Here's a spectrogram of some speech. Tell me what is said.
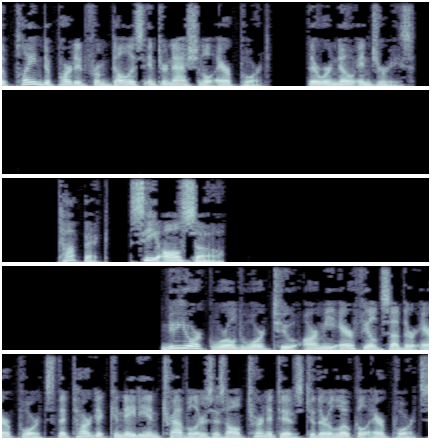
The plane departed from Dulles International Airport. There were no injuries. See also New York World War II Army Airfields Other airports that target Canadian travelers as alternatives to their local airports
